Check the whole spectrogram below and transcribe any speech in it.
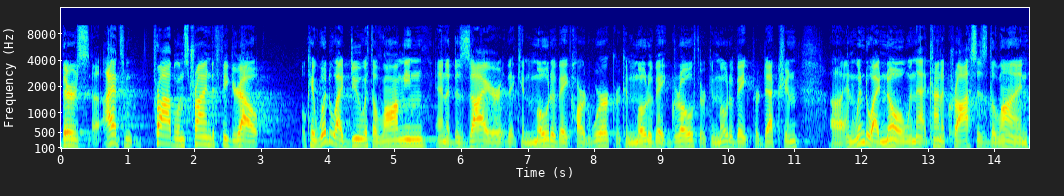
there's, I had some problems trying to figure out okay, what do I do with a longing and a desire that can motivate hard work or can motivate growth or can motivate production? Uh, and when do I know when that kind of crosses the line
